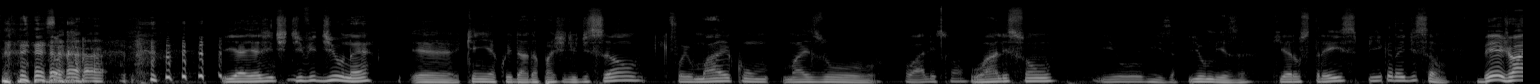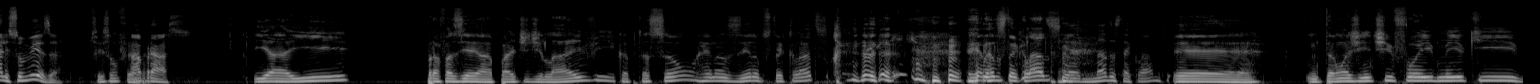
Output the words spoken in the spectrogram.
e aí a gente dividiu, né? É, quem ia cuidar da parte de edição, que foi o Maicon, mais o, O Alisson o Alisson e o Misa. e o Misa, que eram os três pica da edição. Beijo, Alisson Misa. Vocês são fera. Abraço. E aí, pra fazer a parte de live e captação, Renanzeira dos teclados. Renan dos teclados. Nada dos teclados. É, então a gente foi meio que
